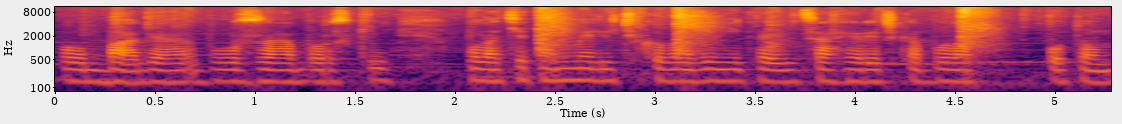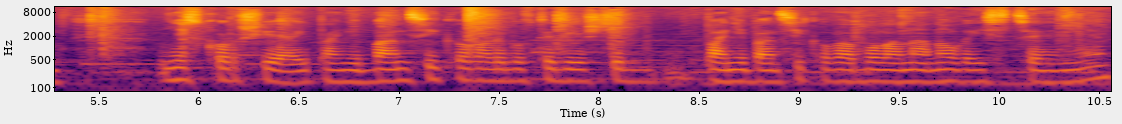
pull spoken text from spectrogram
Bol Bagár, bol Záborský, bola teta Meličková, vynikajúca herečka, bola potom neskoršie aj pani Bancíková, lebo vtedy ešte pani Bancíková bola na novej scéne.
